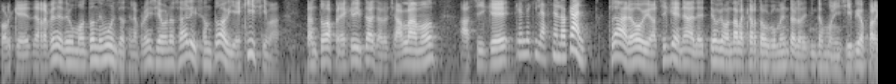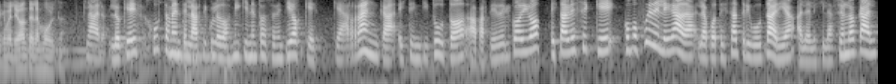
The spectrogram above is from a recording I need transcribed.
Porque de repente tengo un montón de multas en la provincia de Buenos Aires y son todas viejísimas. Están todas prescriptas, ya lo charlamos. Así que, ¿Qué es legislación local? Claro, obvio. Así que nada, le tengo que mandar las cartas documento a los distintos municipios para que me levanten las multas. Claro, lo que es justamente el artículo 2532 que, que arranca este instituto a partir del código, establece que como fue delegada la potestad tributaria a la legislación local,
